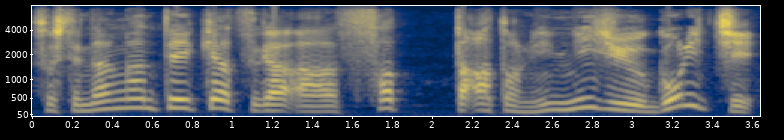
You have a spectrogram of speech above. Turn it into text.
そして南岸低気圧が去った後に25日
